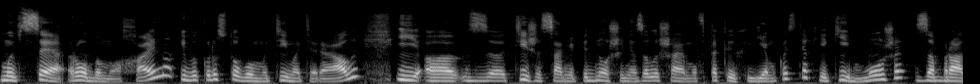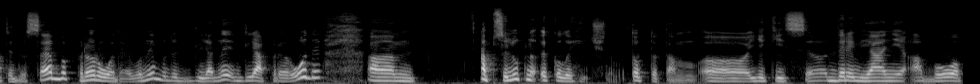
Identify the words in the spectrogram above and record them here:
Ми все робимо охайно і використовуємо ті матеріали, і а, з ті ж самі підношення залишаємо в таких ємкостях, які може забрати до себе природа. Вони будуть для, для природи. А, Абсолютно екологічними, тобто там е, якісь е, дерев'яні або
